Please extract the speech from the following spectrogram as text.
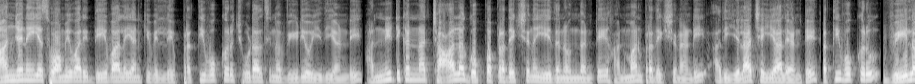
ఆంజనేయ స్వామివారి దేవాలయానికి వెళ్ళే ప్రతి ఒక్కరు చూడాల్సిన వీడియో ఇది అండి. అన్నిటికన్నా చాలా గొప్ప ప్రదక్షిణ ఏదైనా ఉందంటే హనుమాన్ ప్రదక్షిణ అండి. అది ఎలా చెయ్యాలి అంటే ప్రతి ఒక్కరు వేల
